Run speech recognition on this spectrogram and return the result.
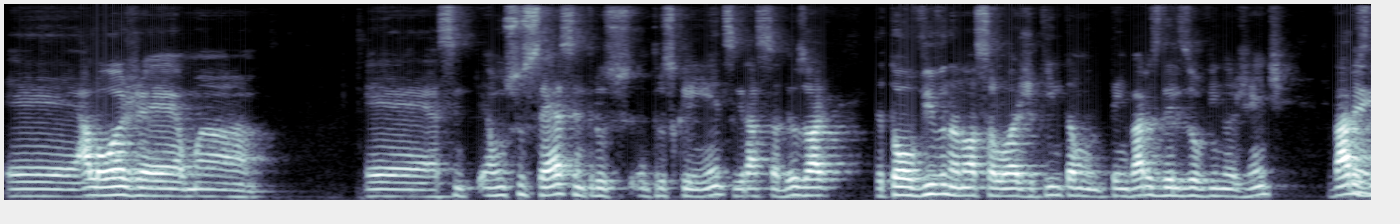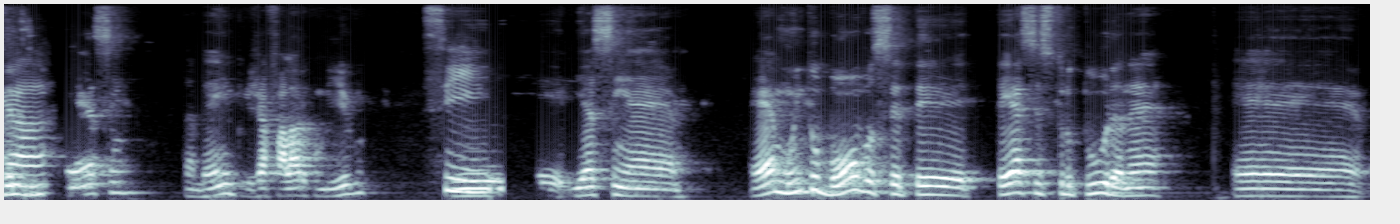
É... a loja é uma é, assim, é um sucesso entre os, entre os clientes, graças a Deus. Olha, eu estou ao vivo na nossa loja aqui, então tem vários deles ouvindo a gente. Vários Legal. deles me conhecem também, porque já falaram comigo. Sim. E, e, assim, é, é muito bom você ter, ter essa estrutura, né? É,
